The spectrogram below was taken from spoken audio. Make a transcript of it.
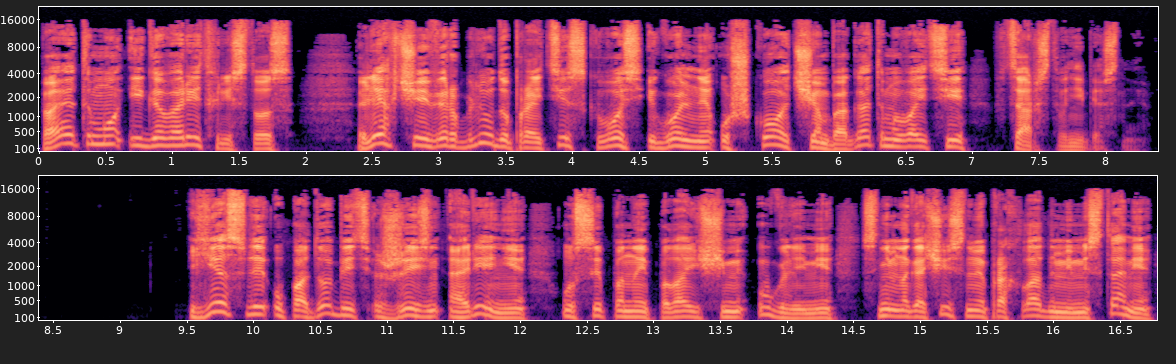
Поэтому и говорит Христос, легче верблюду пройти сквозь игольное ушко, чем богатому войти в Царство Небесное. Если уподобить жизнь арене, усыпанной пылающими углями, с немногочисленными прохладными местами,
